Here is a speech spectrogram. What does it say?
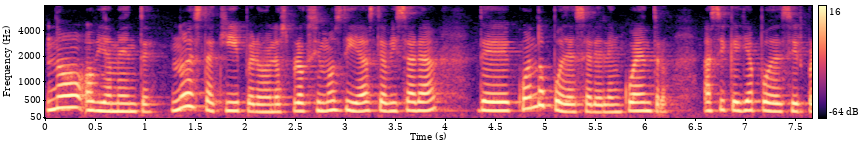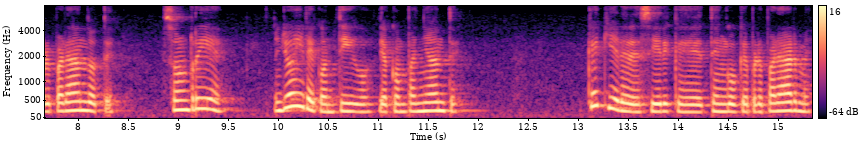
No, obviamente. No está aquí, pero en los próximos días te avisará de cuándo puede ser el encuentro, así que ya puedes ir preparándote. Sonríe. Yo iré contigo, de acompañante. ¿Qué quiere decir que tengo que prepararme?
